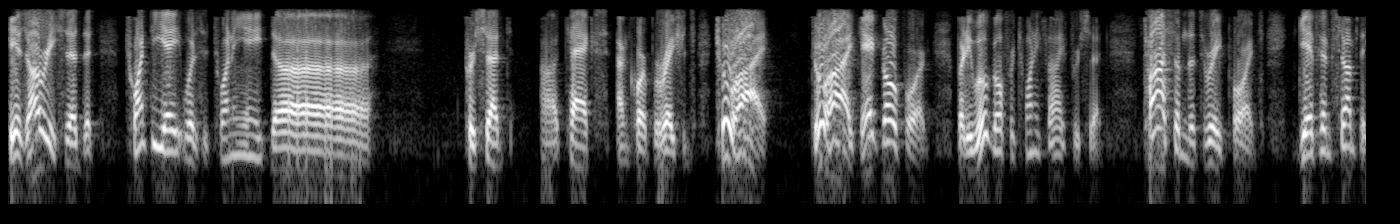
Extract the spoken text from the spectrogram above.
He has already said that 28, what is it, 28 uh, percent uh, tax on corporations. Too high. Too high. Can't go for it. But he will go for 25%. Toss him the three points. Give him something.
